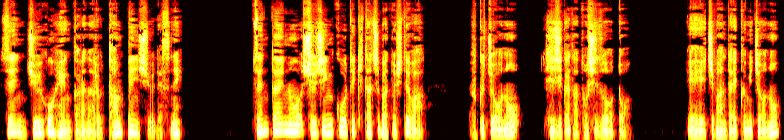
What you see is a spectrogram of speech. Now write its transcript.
全15編からなる短編集ですね。全体の主人公的立場としては、副長の土方歳三と、一番隊組長の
